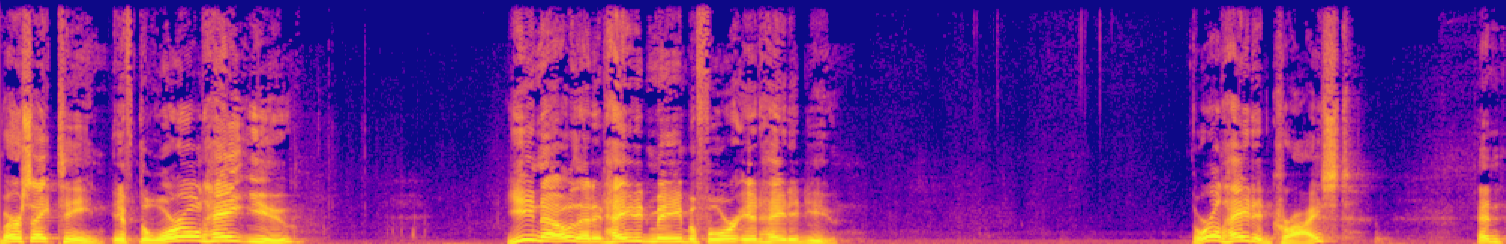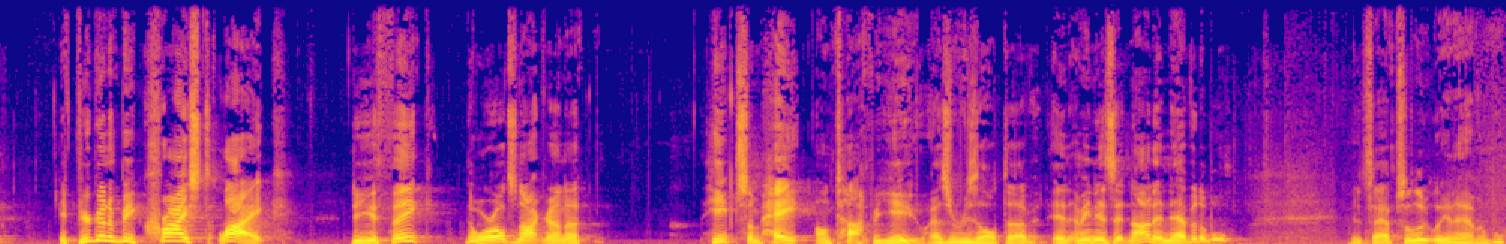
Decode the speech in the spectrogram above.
Verse 18 If the world hate you, ye know that it hated me before it hated you. The world hated Christ, and if you're going to be Christ like, do you think the world's not going to heap some hate on top of you as a result of it. I mean, is it not inevitable? It's absolutely inevitable.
